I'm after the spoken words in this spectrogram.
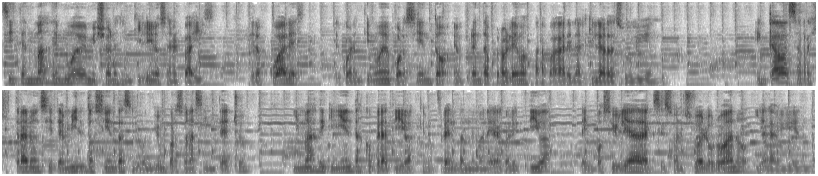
Existen más de 9 millones de inquilinos en el país, de los cuales el 49% enfrenta problemas para pagar el alquiler de su vivienda. En Cava se registraron 7.251 personas sin techo y más de 500 cooperativas que enfrentan de manera colectiva la imposibilidad de acceso al suelo urbano y a la vivienda.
